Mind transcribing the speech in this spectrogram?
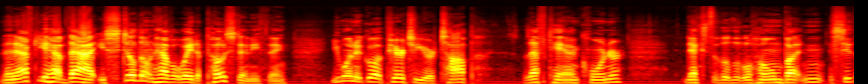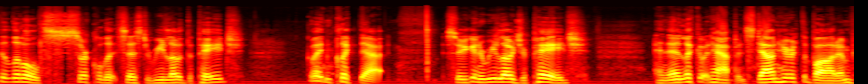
Then after you have that, you still don't have a way to post anything. You want to go up here to your top left-hand corner next to the little home button. See the little circle that says to reload the page? Go ahead and click that. So you're going to reload your page and then look at what happens. Down here at the bottom,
